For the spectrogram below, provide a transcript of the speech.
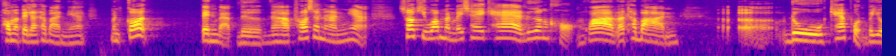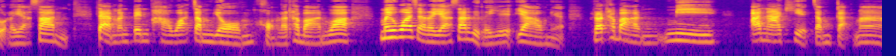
พอมาเป็นรัฐบาลเนี้ยมันก็เป็นแบบเดิมนะคะ เพราะฉะนั้นเนี่ยชอบคิดว่ามันไม่ใช่แค่เรื่องของว่ารัฐบาลเอ่อดูแค่ผลประโยชน์ระยะสั้น แต่มันเป็นภาวะจำยอมของรัฐบาลว่าไม่ว่าจะระยะสั้นหรือระยะยาวเนี่ยรัฐบาลมีอาณาเขตจำกัดมาก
